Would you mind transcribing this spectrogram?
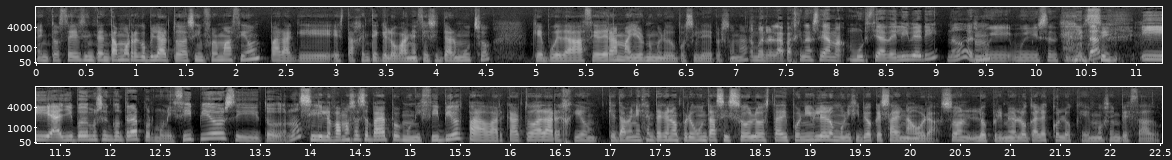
Entonces intentamos recopilar toda esa información para que esta gente que lo va a necesitar mucho, que pueda acceder al mayor número posible de personas. Bueno, la página se llama Murcia Delivery, ¿no? Es muy, muy sencillita. Y allí podemos encontrar por municipios y todo, ¿no? Sí, los vamos a separar por municipios para abarcar toda la región. Que también hay gente que nos pregunta si solo está disponible los municipios que salen ahora. Son los primeros locales con los que hemos empezado.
